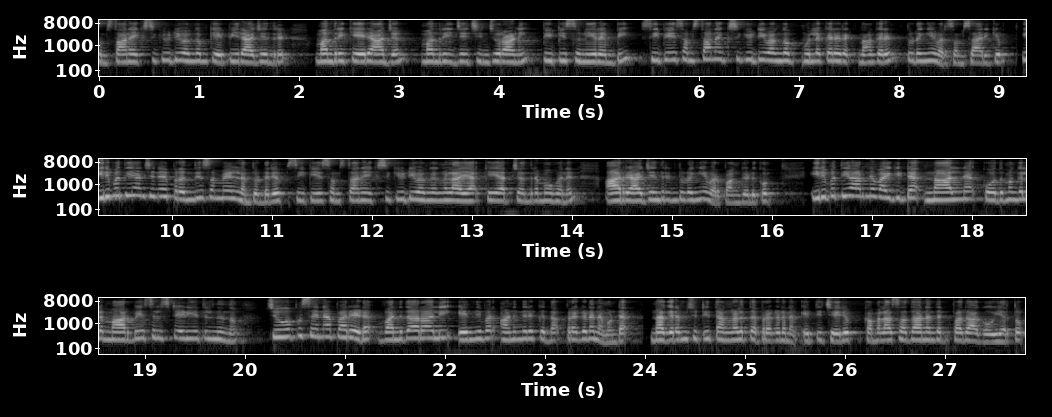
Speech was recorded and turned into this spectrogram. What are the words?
സംസ്ഥാന എക്സിക്യൂട്ടീവ് അംഗം കെ പി രാജേന്ദ്രൻ മന്ത്രി കെ രാജൻ മന്ത്രി J Chinchurani P P Suneer M P C P I സംസ്ഥാന എക്സിക്യൂട്ടീവ് അംഗം മുല്ലക്കര രത്നാകരൻ തുടങ്ങിയവർ സംസാരിക്കും. ഇരുപത്തിയഞ്ചിന് പ്രതിനിധി സമ്മേളനം തുടരും. സി പി ഐ സംസ്ഥാന എക്സിക്യൂട്ടീവ് അംഗങ്ങളായ K R Chandramohanan R Rajendran തുടങ്ങിയവർ പങ്കെടുക്കും. ഇരുപത്തിയാറിന് വൈകിട്ട് നാലിന് കോതമംഗലം മാർബേസൽ സ്റ്റേഡിയത്തിൽ നിന്നും ചുവപ്പ് സേനാ പരേഡ് വനിതാ റാലി എന്നിവർ അണിനിരക്കുന്ന പ്രകടനമുണ്ട്. നഗരം ചുറ്റി തങ്ങളത്ത് പ്രകടനം എത്തിച്ചേരും. കമലാ സദാനന്ദൻ പതാക ഉയർത്തും.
